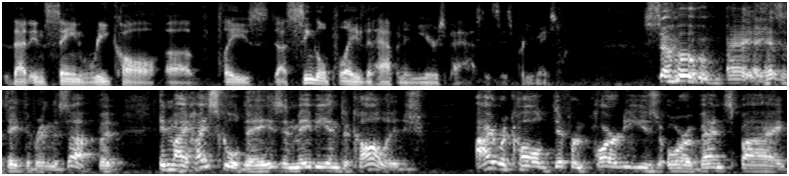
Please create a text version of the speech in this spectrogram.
that insane recall of plays a single play that happened in years past it's, it's pretty amazing So I, I hesitate to bring this up, but in my high school days and maybe into college, I recall different parties or events by,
